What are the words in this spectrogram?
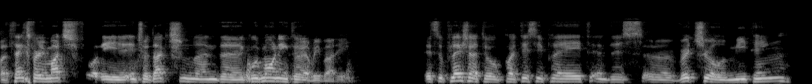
Well, thanks very much for the introduction and uh, good morning to everybody. It's a pleasure to participate in this uh, virtual meeting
